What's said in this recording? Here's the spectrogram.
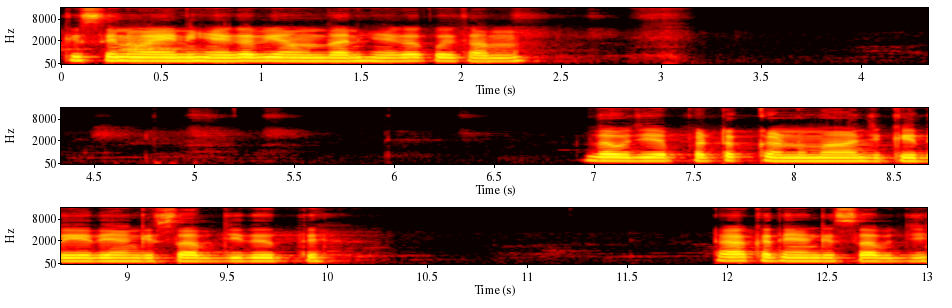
ਕਿਸੇ ਨੂੰ ਐ ਨਹੀਂ ਹੈਗਾ ਵੀ ਆਉਂਦਾ ਨਹੀਂ ਹੈਗਾ ਕੋਈ ਕੰਮ। ਲਓ ਜੀ, ਆਪਾਂ ਢੱਕਣ ਨੂੰ ਮਾਂਜ ਕੇ ਦੇ ਦੇਾਂਗੇ ਸਬਜ਼ੀ ਦੇ ਉੱਤੇ। ਢੱਕ ਦੇਾਂਗੇ ਸਬਜ਼ੀ।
